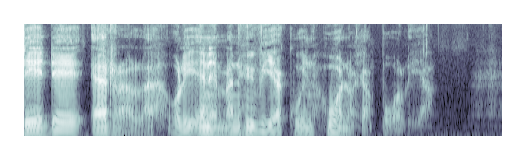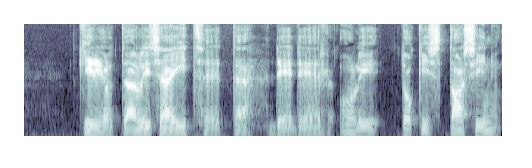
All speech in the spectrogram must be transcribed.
DDRllä oli enemmän hyviä kuin huonoja puolia. Kirjoittaa lisää itse, että DDR oli toki Stasin,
